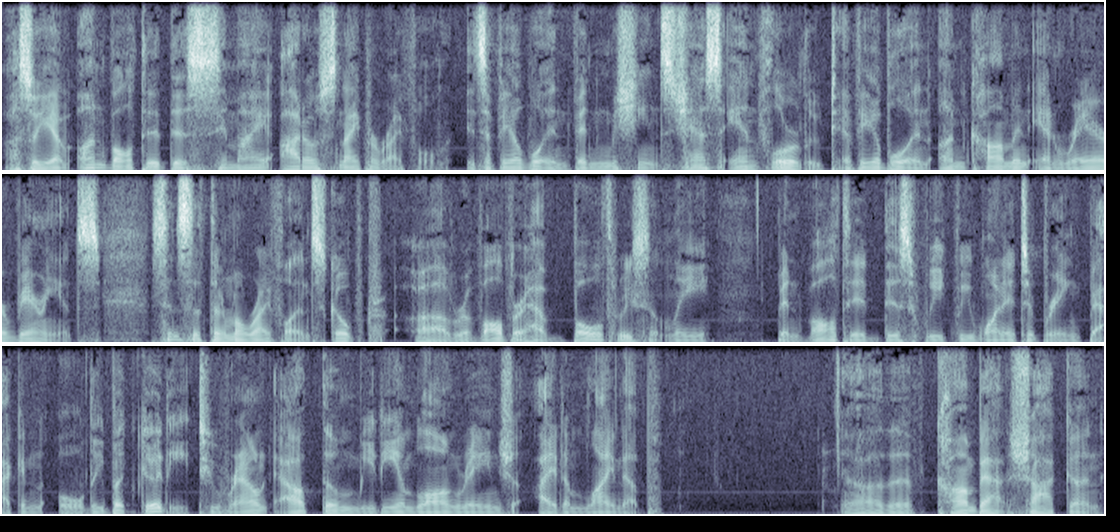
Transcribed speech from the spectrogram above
Uh, so you have unvaulted this semi-auto sniper rifle. It's available in vending machines, chests, and floor loot. Available in uncommon and rare variants. Since the thermal rifle and scoped uh, revolver have both recently been vaulted, this week we wanted to bring back an oldie but goodie to round out the medium long range item lineup. Uh, the combat shotgun.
